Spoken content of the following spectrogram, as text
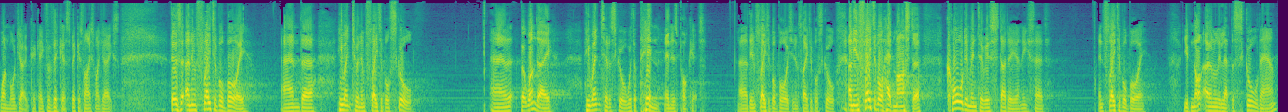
one more joke, okay, for Vickers. Vickers likes my jokes. There's an inflatable boy, and uh, he went to an inflatable school. Uh, but one day, he went to the school with a pin in his pocket. Uh, the inflatable boys in inflatable school. And the inflatable headmaster called him into his study and he said, inflatable boy, you've not only let the school down,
